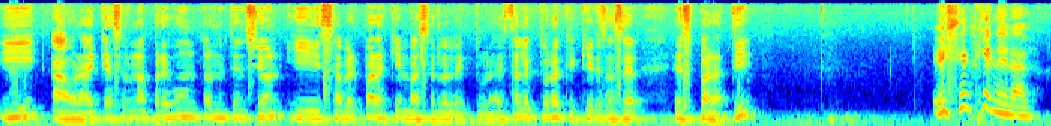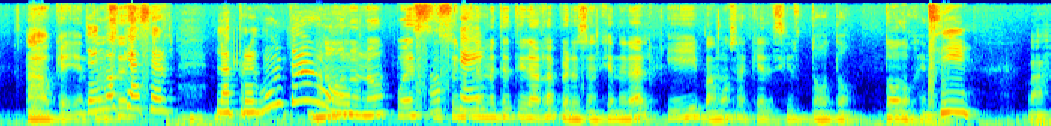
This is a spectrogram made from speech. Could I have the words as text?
Y ahora hay que hacer una pregunta, una intención y saber para quién va a ser la lectura. ¿Esta lectura que quieres hacer es para ti? Es en general. Ah, ok. ¿Tengo que hacer la pregunta? No, o? no, no. Puedes simplemente tirarla, pero es en general. Y vamos aquí a decir todo. Todo general. Sí. Va.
